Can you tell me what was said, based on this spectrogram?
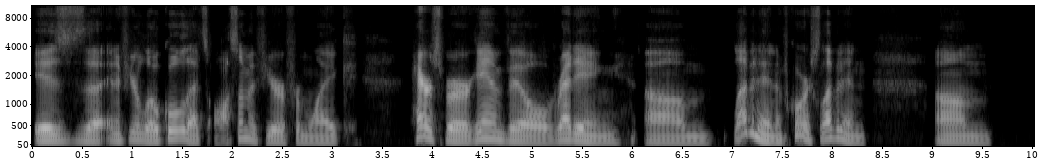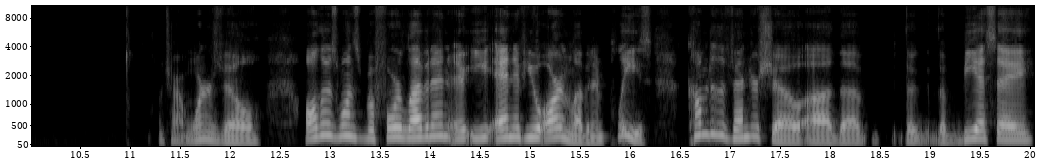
is the and if you're local, that's awesome. If you're from like Harrisburg, Annville, Reading, um, Lebanon, of course, Lebanon, um, I'm trying Wernersville, all those ones before Lebanon, eh, and if you are in Lebanon, please come to the vendor show. Uh, the the the BSA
